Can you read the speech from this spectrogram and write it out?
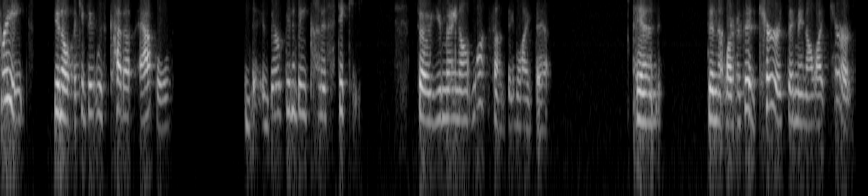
treats, you know, like if it was cut up apples, they're going to be kind of sticky. So you may not want something like that. And then, like I said, carrots, they may not like carrots.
